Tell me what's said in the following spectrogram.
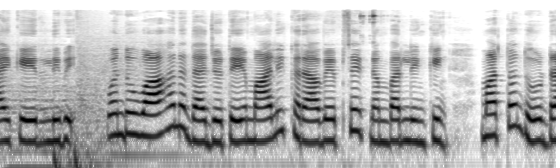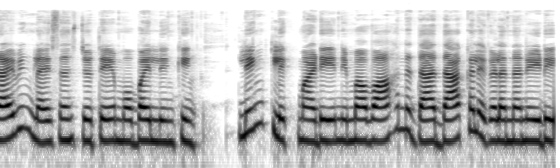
ಆಯ್ಕೆ ಇರಲಿವೆ. ಒಂದು ವಾಹನದ ಜೊತೆ ಮಾಲೀಕರ ವೆಬ್ಸೈಟ್ ನಂಬರ್ ಲಿಂಕಿಂಗ್, ಮತ್ತೊಂದು ಡ್ರೈವಿಂಗ್ ಲೈಸೆನ್ಸ್ ಜೊತೆ ಮೊಬೈಲ್ ಲಿಂಕಿಂಗ್. ಲಿಂಕ್ ಕ್ಲಿಕ್ ಮಾಡಿ ನಿಮ್ಮ ವಾಹನದ ದಾಖಲೆಗಳನ್ನು ನೀಡಿ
